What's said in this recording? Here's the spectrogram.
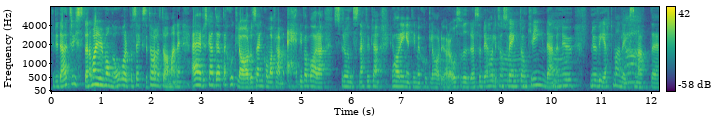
för det där tristade man ju i många år, på 60-talet sa man, nej du ska inte äta choklad och sen komma fram, nej det var bara struntsnack, du kan, det har ingenting med choklad att göra och så vidare. Så det har liksom svängt omkring där, men nu, nu vet man liksom att, eh,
